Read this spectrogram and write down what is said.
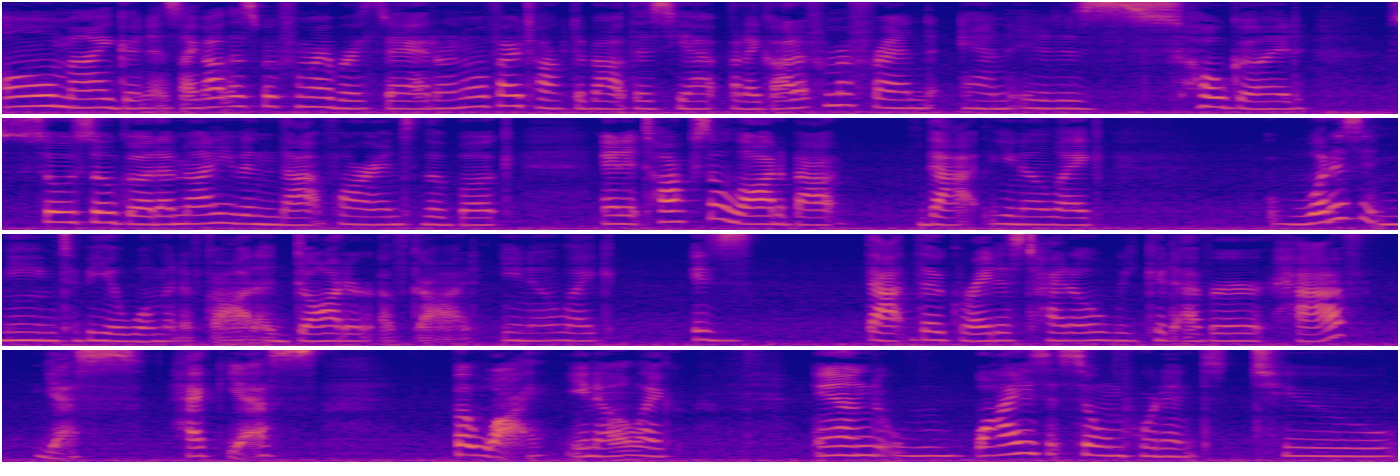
oh my goodness, I got this book for my birthday. I don't know if I talked about this yet, but I got it from a friend and it is so good. So, so good. I'm not even that far into the book. And it talks a lot about that, you know, like what does it mean to be a woman of God, a daughter of God? You know, like is that the greatest title we could ever have? Yes. Heck yes. But why? You know, like and why is it so important to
